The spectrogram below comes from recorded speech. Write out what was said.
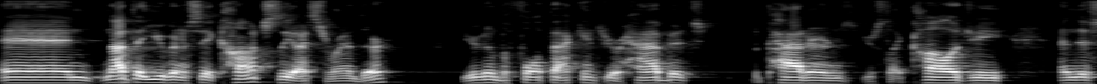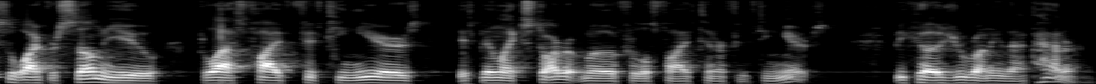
And not that you're going to say consciously, I surrender. You're going to default back into your habits, the patterns, your psychology. And this is why, for some of you, for the last five, 15 years, it's been like startup mode for those 5, 10, or 15 years because you're running that pattern.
